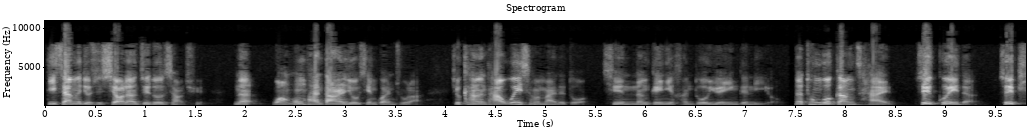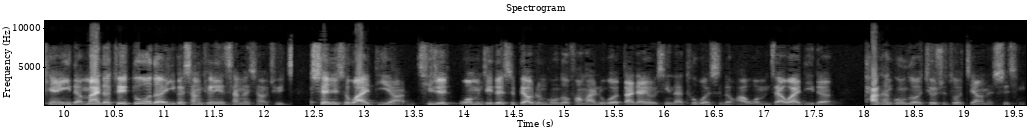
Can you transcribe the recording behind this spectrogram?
第三个就是销量最多的小区，那网红盘当然优先关注了，就看看它为什么卖得多，其实能给你很多原因跟理由。那通过刚才最贵的、最便宜的、卖的最多的一个商圈里三个小区，甚至是外地啊，其实我们这个是标准工作方法。如果大家有幸在兔博士的话，我们在外地的踏勘工作就是做这样的事情。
